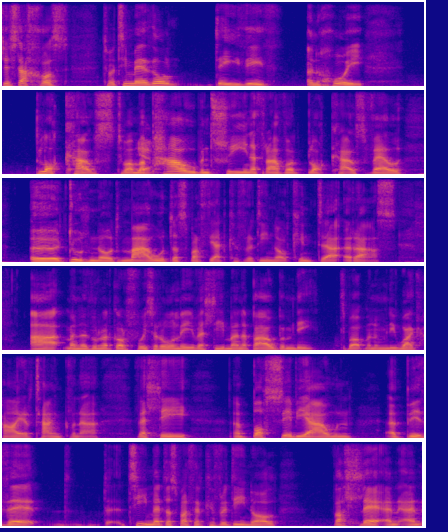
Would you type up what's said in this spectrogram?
jyst achos, ti'n meddwl deuddydd yn hwy, Blockhouse, ti'n yeah. mae pawb yn trin a thrafod Blockhouse fel y diwrnod mawr dosbarthiad cyffredinol cynta y ras. A mae yna ddwrnod gorffwys ar ôl ni, felly mae yna bawb yn mynd i, bod, maen nhw'n mynd i waghau'r tank fyna. Felly, yn bosib iawn y bydde tîmau dosbarthiad cyffredinol falle yn, yn,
